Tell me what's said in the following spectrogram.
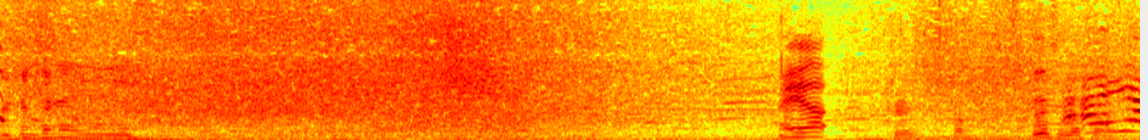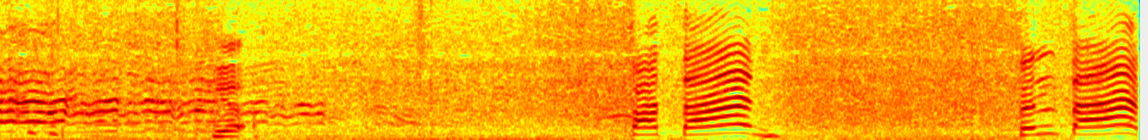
Dikencengin ini. Ayo. Oke, stop. Terus sebelah sana. Yuk. Patan. Bentar.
